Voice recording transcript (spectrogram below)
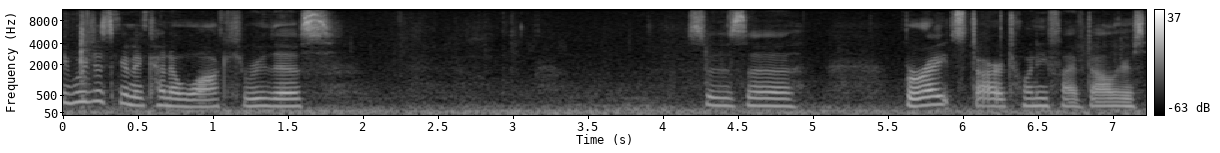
Think we're just going to kind of walk through this. This is a Bright Star, $25.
